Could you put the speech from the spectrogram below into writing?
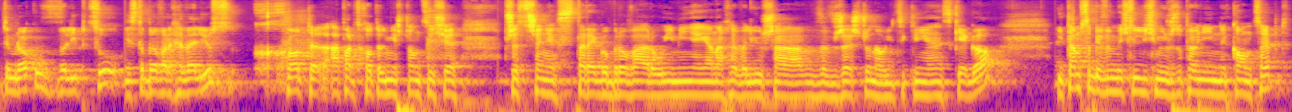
w tym roku, w lipcu, jest to browar Hevelius, hotel, apart hotel mieszczący się w przestrzeniach starego browaru imienia Jana Heweliusza we Wrzeszczu na ulicy Kliniańskiego. I tam sobie wymyśliliśmy już zupełnie inny koncept.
